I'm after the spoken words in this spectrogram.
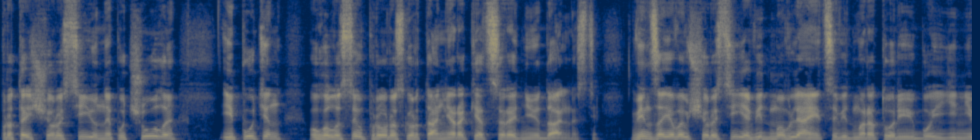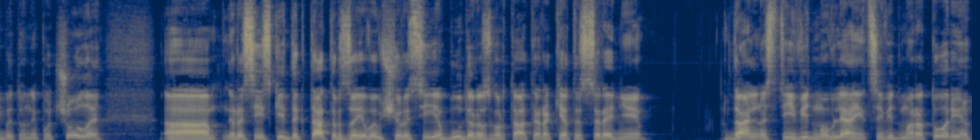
про те, що Росію не почули, і Путін оголосив про розгортання ракет середньої дальності. Він заявив, що Росія відмовляється від мораторію, бо її нібито не почули. Російський диктатор заявив, що Росія буде розгортати ракети середньої дальності і відмовляється від мораторію.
